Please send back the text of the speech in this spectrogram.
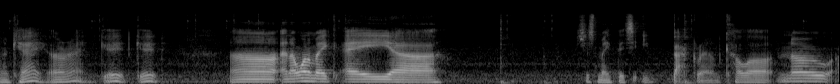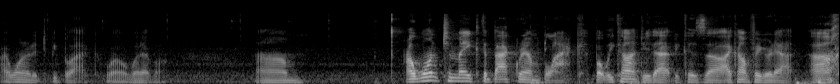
Okay. All right. Good. Good. Uh, and I want to make a... Uh, let's just make this a background color. No, I wanted it to be black. Well, whatever. Um, I want to make the background black, but we can't do that because uh, I can't figure it out.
